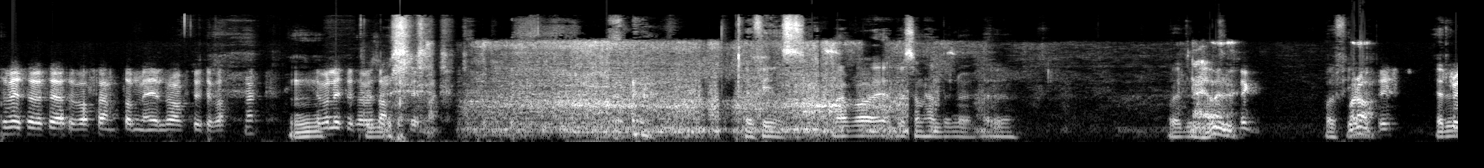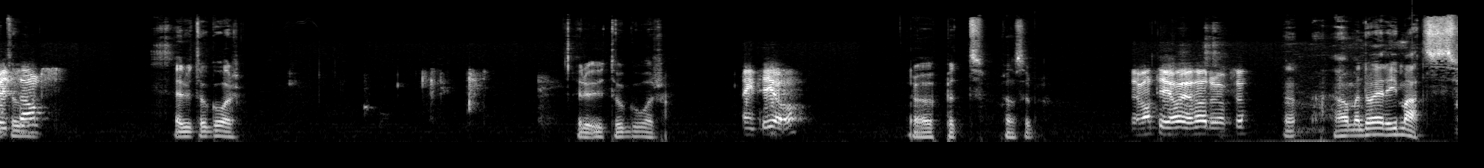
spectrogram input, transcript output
så visade det sig att det var 15 mil rakt ut i vattnet. mm, Det var lite så det precis. samtalsfilmen. Det finns. Men vad är det som händer nu? Är det, vad är det, Nej, jag vet inte. Vadå? Är du, ute och, är du ute och går? Är du ute och går? Inte jag. Jag har öppet fönster. Det var inte jag, jag hörde det också. Ja. ja, men då är det ju Mats.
